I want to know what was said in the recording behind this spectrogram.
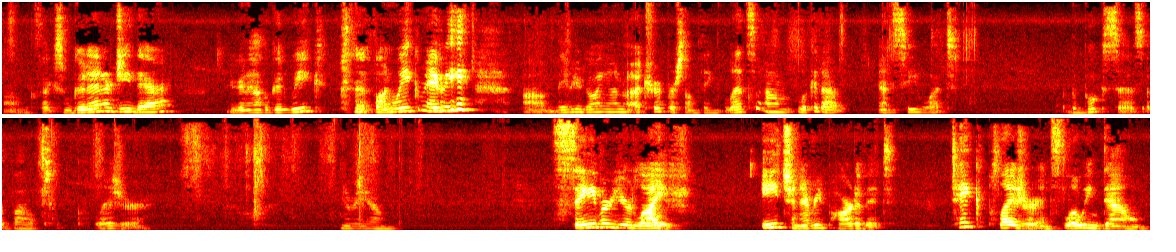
Um, looks like some good energy there. You're going to have a good week, a fun week, maybe. Um, maybe you're going on a trip or something. Let's um, look it up and see what the book says about pleasure. Here we go. Savor your life, each and every part of it. Take pleasure in slowing down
